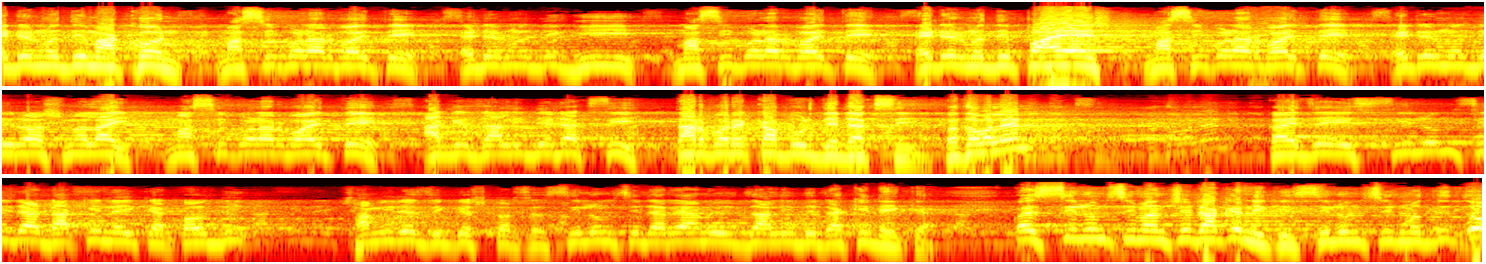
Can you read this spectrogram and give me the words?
এটার মধ্যে মাখন, মাছি পড়ার ভয়তে। এটার মধ্যে ঘি, মাছি পড়ার ভয়তে। এটার মধ্যে পায়েস, মাছি পড়ার ভয়তে। এটার মধ্যে রসমালাই, মাছি পড়ার ভয়তে। আগে জালি দিয়ে ডাকছি, তারপরে কাপড় দিয়ে ডাকছি। কথা বলেন? কয় যে এই সিলুম সিডা ডাকি নাই কে? কৌদি স্বামীরে জিজ্ঞেস করছে, সিলুম সিডারে আমি জালি দিয়ে ডাকি নাই কে? কয়, সিলুম সি মানুষ ডাকে নাকি? সিলুম সির মধ্যে তো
